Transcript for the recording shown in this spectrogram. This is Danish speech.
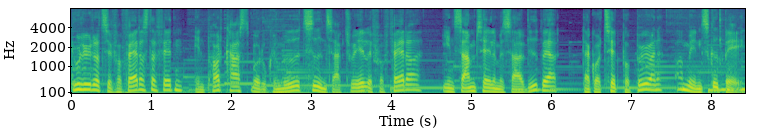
Du lytter til Forfatterstafetten, en podcast, hvor du kan møde tidens aktuelle forfattere i en samtale med Sara Hvidberg, der går tæt på bøgerne og mennesket bag.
